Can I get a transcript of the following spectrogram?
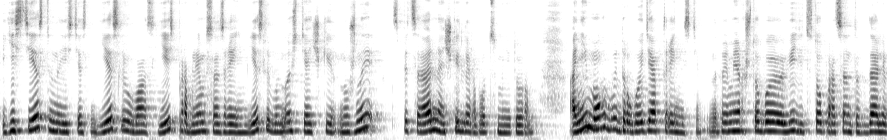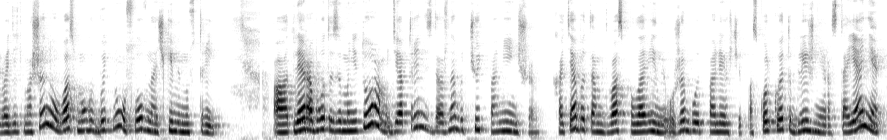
Естественно, естественно, если у вас есть проблемы со зрением, если вы носите очки, нужны специальные очки для работы с монитором. Они могут быть другой диоптрийности. Например, чтобы видеть 100% вдали водить машину, у вас могут быть, ну, условно, очки минус 3. А для работы за монитором диоптрийность должна быть чуть поменьше, хотя бы там 2,5, уже будет полегче, поскольку это ближнее расстояние,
